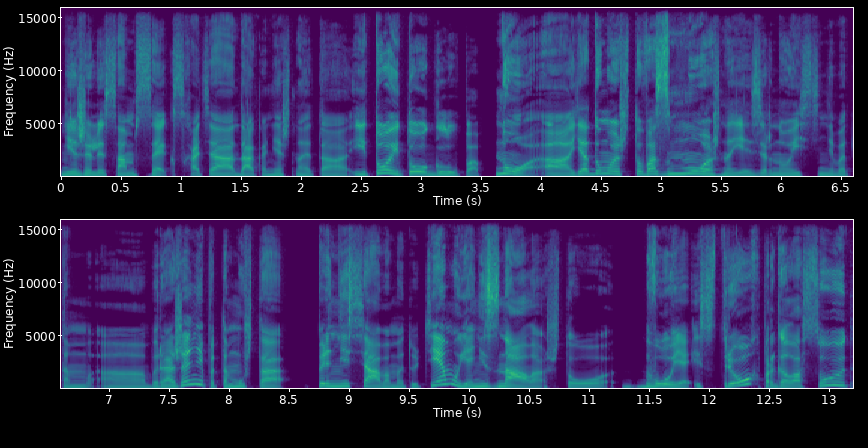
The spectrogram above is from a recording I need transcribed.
нежели сам секс. Хотя, да, конечно, это и то, и то глупо. Но а, я думаю, что, возможно, есть зерно истины в этом а, выражении, потому что принеся вам эту тему, я не знала, что двое из трех проголосуют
